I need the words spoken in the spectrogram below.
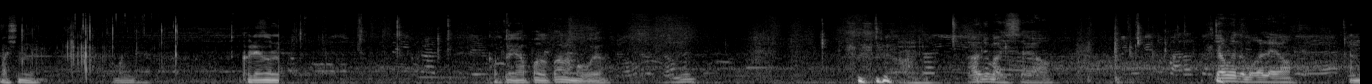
맛있네. 뭔데? 그래놀라. 갑자기 아빠도 따라 먹어요. 아주 맛있어요. 짱구도 먹을래요? On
